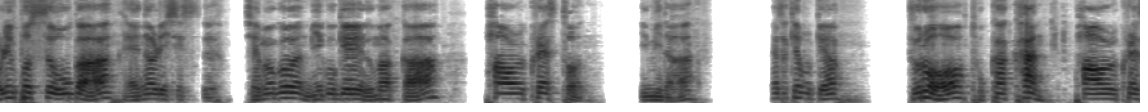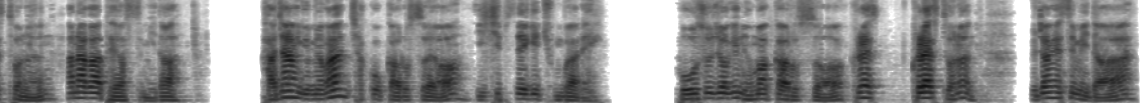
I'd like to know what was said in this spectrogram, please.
올림포스 5가 애널리시스 제목은 미국의 음악가 파울 크레스톤입니다. 해석해 볼게요. 주로 독학한 파울 크레스톤은 하나가 되었습니다. 가장 유명한 작곡가로서요. 20세기 중반에 보수적인 음악가로서 크레스, 크레스톤은 주장했습니다.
